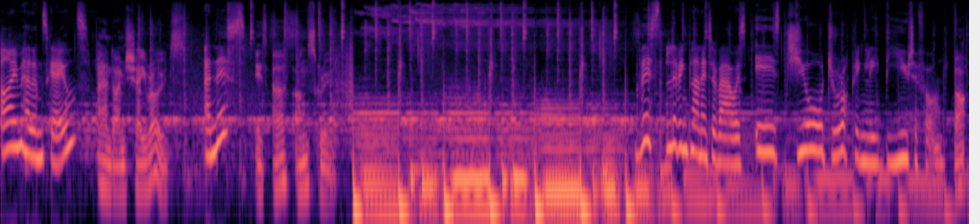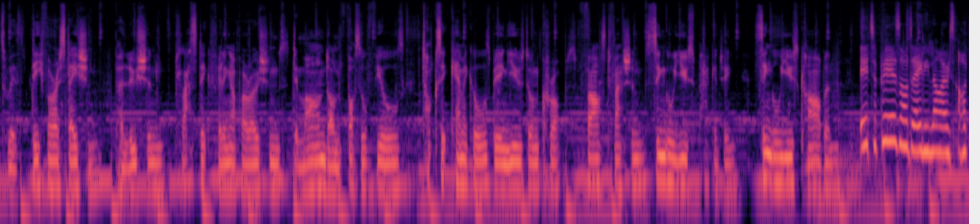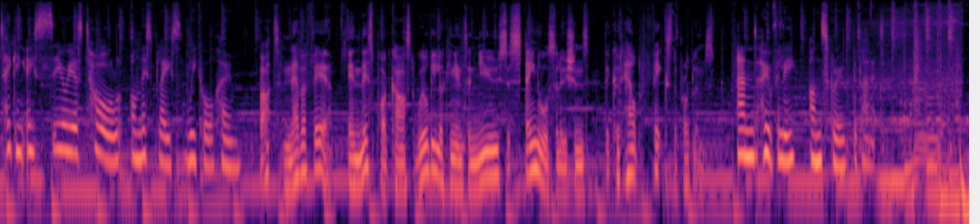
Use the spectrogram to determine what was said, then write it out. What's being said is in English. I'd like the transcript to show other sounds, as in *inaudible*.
I'm Helen Scales, And I'm Shay Rhodes. and this Is Earth Unscrewed? this living planet of ours is jaw-droppingly beautiful. But with deforestation, pollution, plastic filling up our oceans, demand on fossil fuels, toxic chemicals being used on crops, fast fashion, single use packaging, single use carbon. It appears our daily lives are taking a serious toll on this place we call home. But never fear. In this podcast, we'll be looking into new, sustainable solutions that could help fix the problems. And hopefully unscrew the planet.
